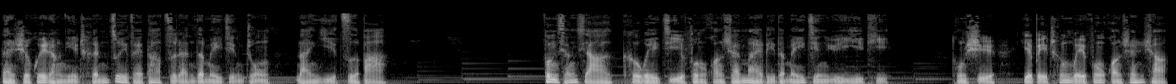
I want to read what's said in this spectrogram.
但是会让你沉醉在大自然的美景中难以自拔。凤翔峡可谓集凤凰山脉里的美景于一体，同时也被称为凤凰山上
